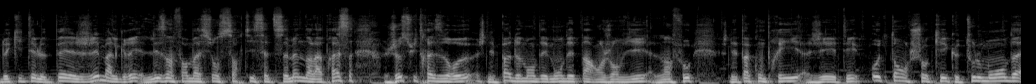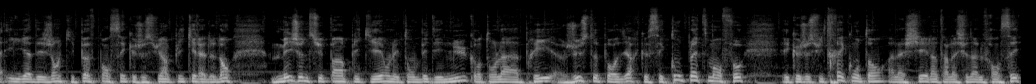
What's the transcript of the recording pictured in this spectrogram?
de quitter le PSG malgré les informations sorties cette semaine dans la presse. Je suis très heureux. Je n'ai pas demandé mon départ en janvier. L'info, je n'ai pas compris. J'ai été autant choqué que tout le monde. Il y a des gens qui peuvent penser que je suis impliqué là-dedans, mais je ne suis pas impliqué. On est tombé des nues quand on l'a appris, juste pour dire que c'est complètement faux et que je suis très content à lâcher l'international français.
